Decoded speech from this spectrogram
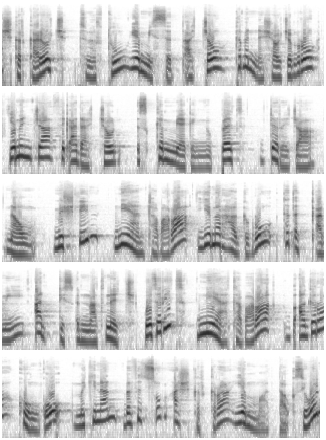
አሽከርካሪዎች ትምህርቱ የሚሰጣቸው ከመነሻው ጀምሮ የመንጃ ፈቃዳቸውን እስከሚያገኙበት ደረጃ ነው። ሚሽሊን ኒያን ተባራ የመርሃ ግብሩ ተጠቃሚ አዲስ እናት ነች። ወይዘሪት ኒያ ተባራ በአገሯ ኮንጎ መኪናን በፍጹም አሽከርክራ የማታውቅ ሲሆን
